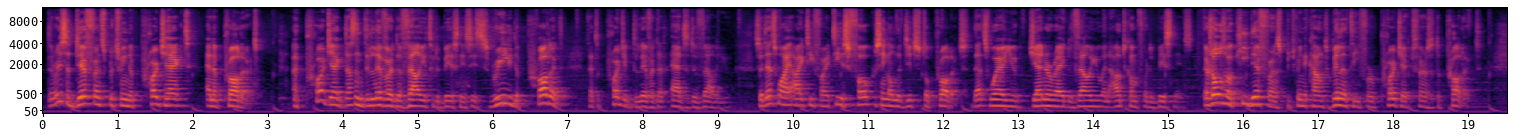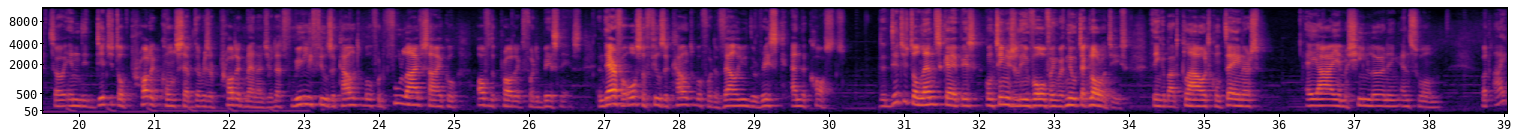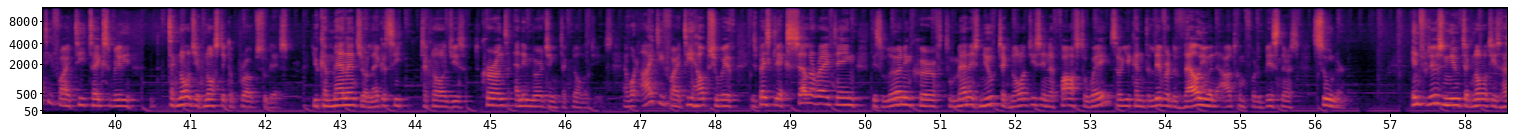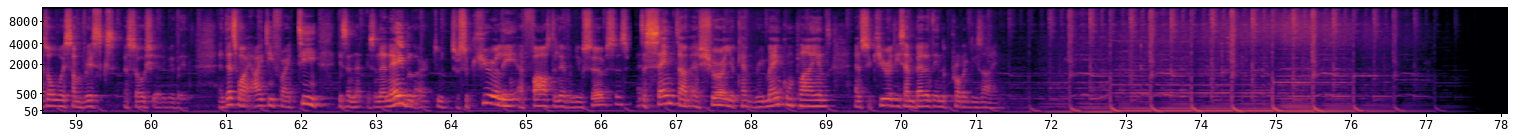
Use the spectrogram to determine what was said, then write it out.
There is a difference between a project and a product. A project doesn't deliver the value to the business. It's really the product that the project delivered that adds the value. So that's why IT for IT is focusing on the digital products. That's where you generate value and outcome for the business. There's also a key difference between accountability for a project versus the product. So in the digital product concept, there is a product manager that really feels accountable for the full life cycle of the product for the business. And therefore also feels accountable for the value, the risk and the costs. The digital landscape is continuously evolving with new technologies. Think about cloud, containers, AI and machine learning and so on. But IT for IT takes a really technology agnostic approach to this. You can manage your legacy technologies, current and emerging technologies. And what IT for IT helps you with is basically accelerating this learning curve to manage new technologies in a faster way so you can deliver the value and the outcome for the business sooner. Introducing new technologies has always some risks associated with it. And that's why IT for IT is an, is an enabler to, to securely and fast deliver new services. At the same time ensure you can remain compliant and security is embedded in the product design.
